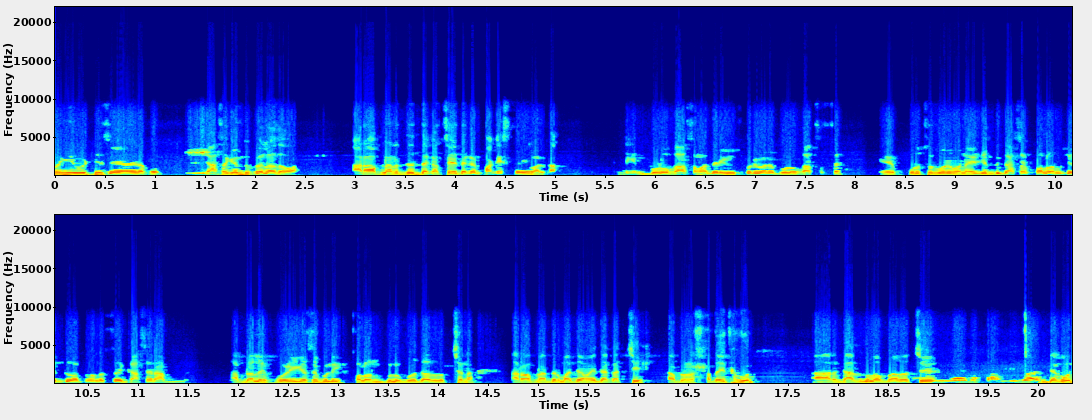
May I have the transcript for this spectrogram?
ভেঙে উঠতেছে এরকম। গাছে কিন্তু ফেলা দেওয়া। আরও আপনাদের দেখাচ্ছে দেখেন, পাকিস্তানি মালটা। দেখেন, বড় গাছ আমাদের ইউজ পরিমাণে বড় গাছ আছে। প্রচুর পরিমাণে কিন্তু গাছের ফলন, কিন্তু আপনার হচ্ছে গাছের আবডালে পড়ে গেছে বলে ফলনগুলো বোঝা যাচ্ছে না। আরও আপনাদের মাঝে আমি দেখাচ্ছি, আপনারা সাথেই থাকুন। আর গাছগুলো আপনার হচ্ছে, দেখুন,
